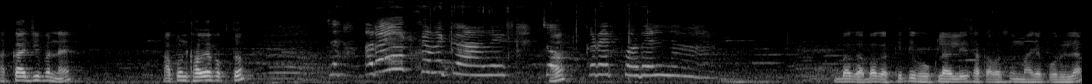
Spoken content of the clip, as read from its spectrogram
अक्काजी पण नाही. आपण खाऊया फक्त अरे एक मिनिट आहे. हा? बघा बघा किती भूक लागली सकाळपासून माझ्या पोरीला.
